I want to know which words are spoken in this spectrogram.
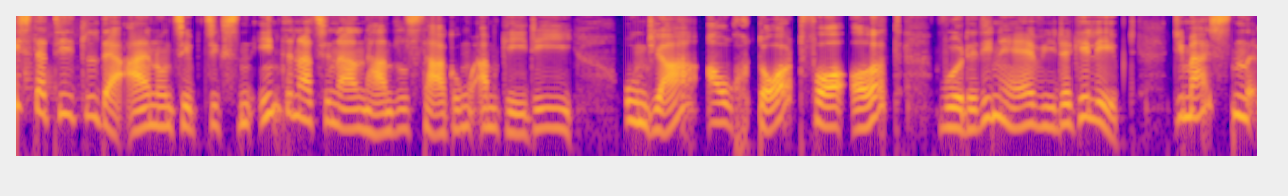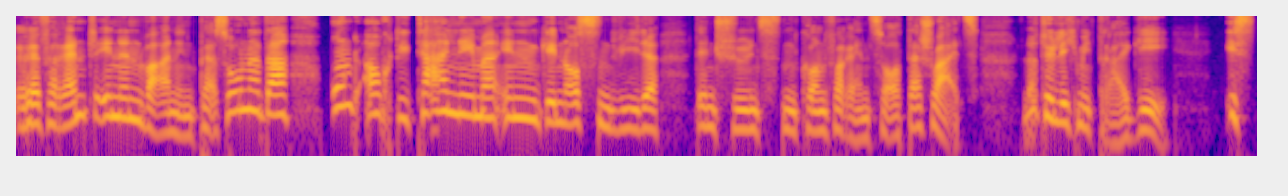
Dies der Titel der 71. Internationalen Handelstagung am GDI. Und ja, auch dort vor Ort wurde die Nähe wieder gelebt. Die meisten ReferentInnen waren in Persona da und auch die TeilnehmerInnen genossen wieder den schönsten Konferenzort der Schweiz. Natürlich mit 3G. Ist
